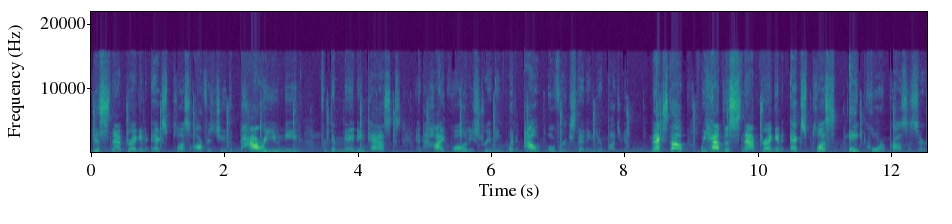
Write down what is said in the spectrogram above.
this Snapdragon X Plus offers you the power you need for demanding tasks and high quality streaming without overextending your budget. Next up, we have the Snapdragon X Plus 8-core processor.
